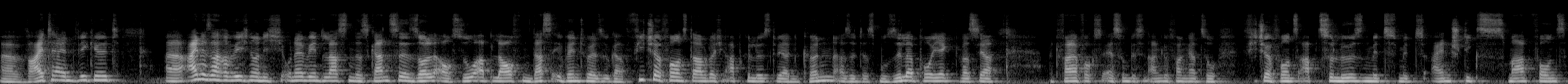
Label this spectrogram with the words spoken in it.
äh, weiterentwickelt. Äh, eine Sache will ich noch nicht unerwähnt lassen. Das Ganze soll auch so ablaufen, dass eventuell sogar Feature-Phones dadurch abgelöst werden können. Also das Mozilla-Projekt, was ja mit Firefox OS so ein bisschen angefangen hat, so Feature-Phones abzulösen mit, mit Einstiegs-Smartphones.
